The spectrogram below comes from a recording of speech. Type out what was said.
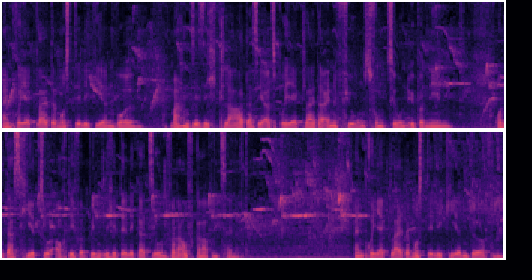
Ein Projektleiter muss delegieren wollen. Machen Sie sich klar, dass Sie als Projektleiter eine Führungsfunktion übernehmen und dass hierzu auch die verbindliche Delegation von Aufgaben zählt. Ein Projektleiter muss delegieren dürfen.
